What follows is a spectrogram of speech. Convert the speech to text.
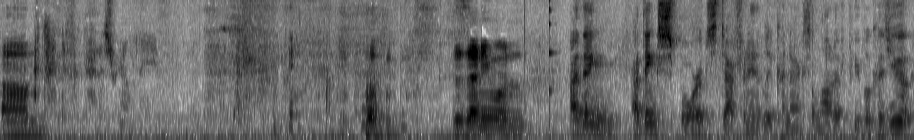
Um, I forgot his real name. does anyone I think I think sports definitely connects a lot of people because you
